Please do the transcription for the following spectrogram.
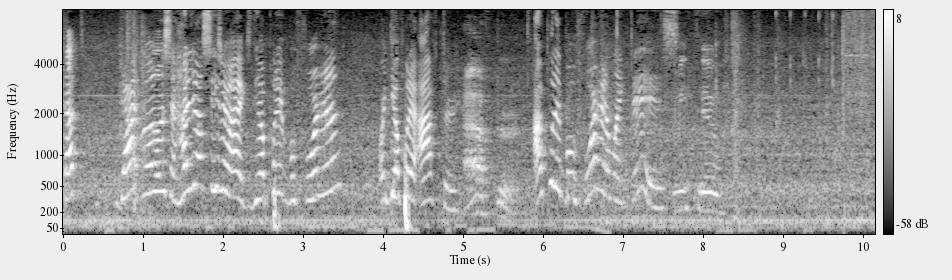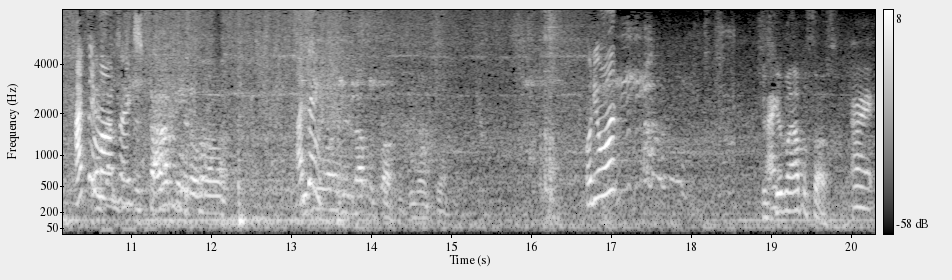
That's that. Well, listen, how do y'all season eggs? Do y'all put it beforehand, or do y'all put it after? After. I put it beforehand like this. Me too. I think mom's eggs. Applesauce. I think. Applesauce. You want some? What do you want? Just give my applesauce. All right.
